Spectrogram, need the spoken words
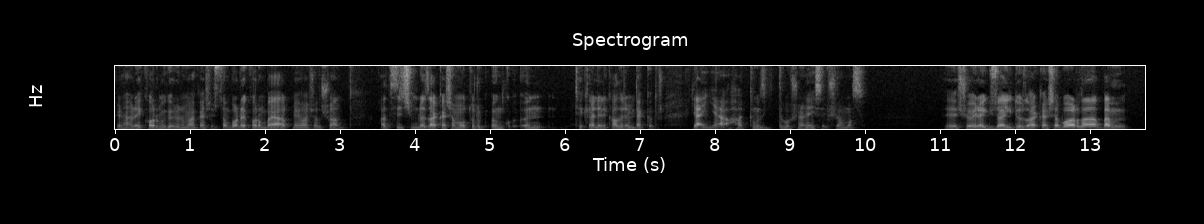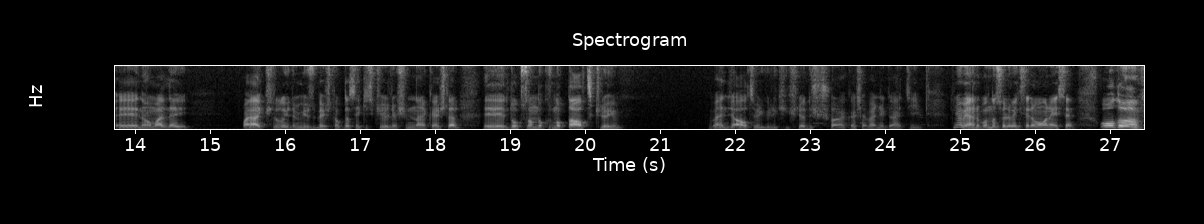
Şöyle ha, rekorumu görüyorum arkadaşlar. Üstten bu rekorum bayağı artmaya başladı şu an. Hadi siz için biraz arkadaşlar motoru ön, ön tekerlerini kaldıracağım. Bir dakika dur. Yani ya hakkımız gitti boşuna. Neyse bir şey olmaz. Ee, şöyle güzel gidiyoruz arkadaşlar. Bu arada ben e, normalde Bayağı kiloluydum. 105.8 kiloydum. Şimdi arkadaşlar e, 99.6 kiloyum. Bence 6,2 kilo düşüş var arkadaşlar. Bence gayet iyi. Bilmiyorum yani. Bunu da söylemek istedim ama neyse. Oğlum.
